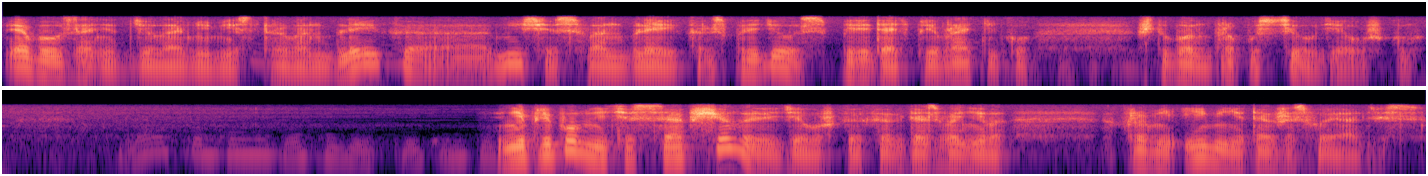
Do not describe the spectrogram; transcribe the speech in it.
Я был занят делами мистера Ван Блейка, а миссис Ван Блейк распорядилась передать привратнику, чтобы он пропустил девушку. Не припомните, сообщала ли девушка, когда звонила, кроме имени, также свой адрес?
